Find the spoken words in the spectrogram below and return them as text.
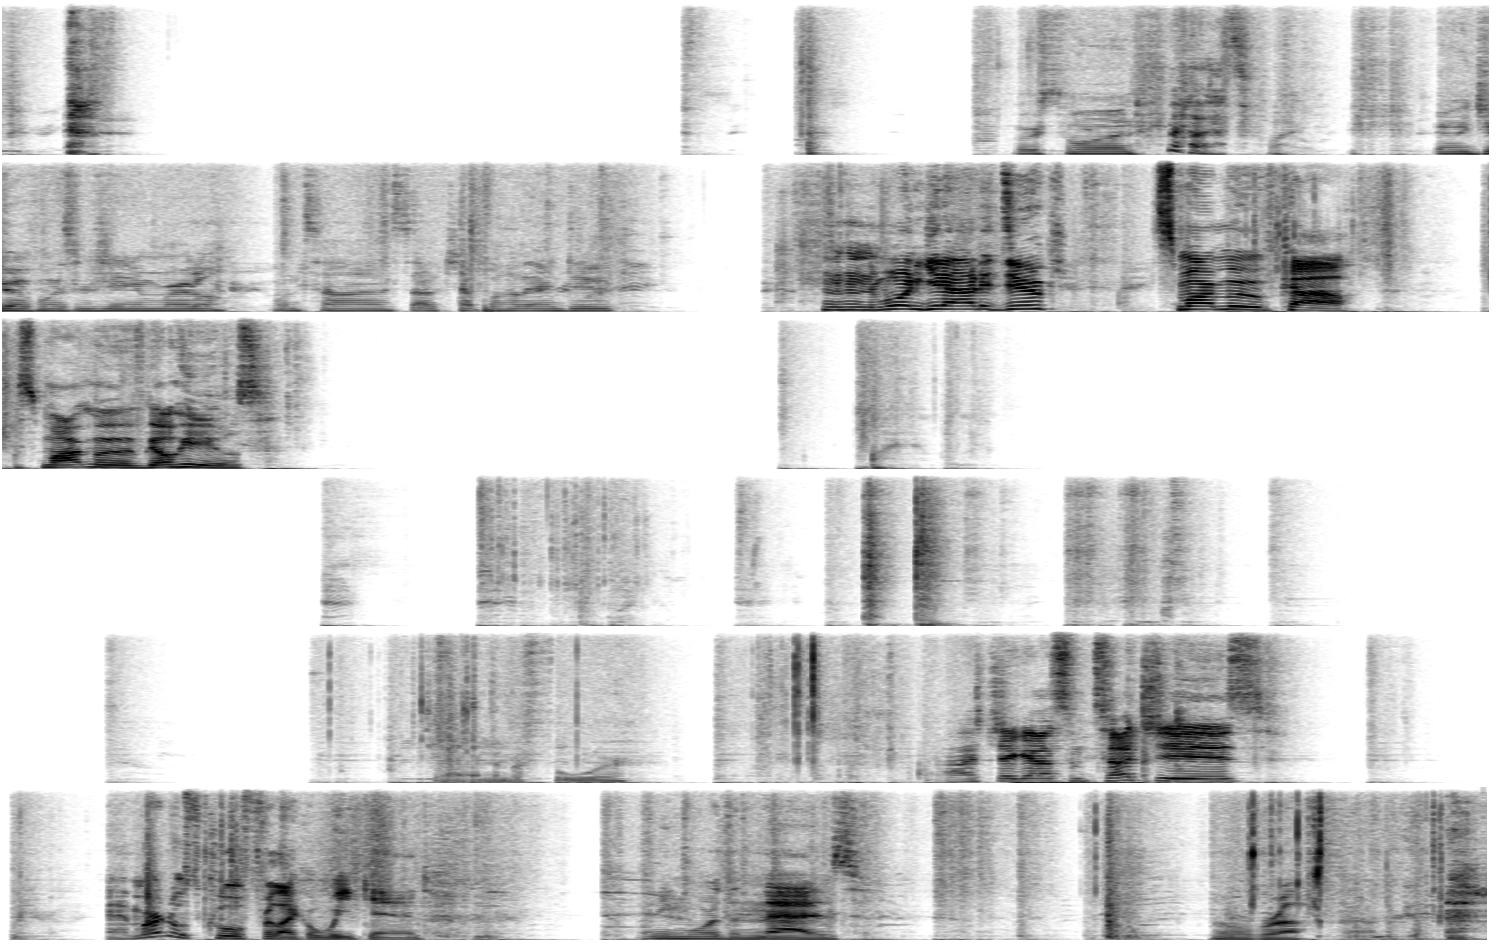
First one. That's funny. We drove West Virginia Myrtle one time. South Chapel Hill and Duke. Wouldn't get out of Duke. Smart move, Kyle. Smart move. Go heels. Yeah, number four. Let's check out some touches. Yeah, Myrtle's cool for like a weekend. Any more than that is a little rough. Uh,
